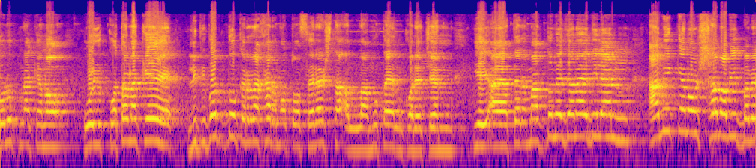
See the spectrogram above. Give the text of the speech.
বলুক না কেন, ওই কথাটাকে লিপিবদ্ধ করে রাখার মতো ফেরেশতা আল্লাহ মোতায়েন করেছেন। এই আয়াতের মাধ্যমে জানাই দিলেন, আমি কেন স্বাভাবিকভাবে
